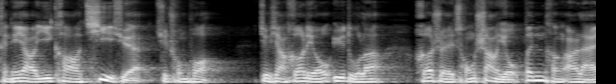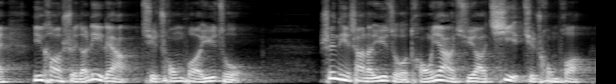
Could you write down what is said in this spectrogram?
肯定要依靠气血去冲破。就像河流淤堵了，河水从上游奔腾而来，依靠水的力量去冲破淤阻。身体上的淤阻同样需要气去冲破，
